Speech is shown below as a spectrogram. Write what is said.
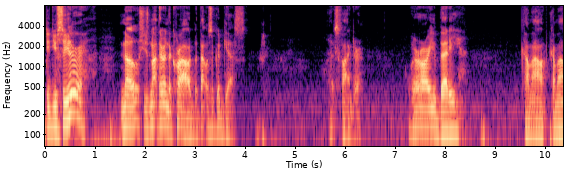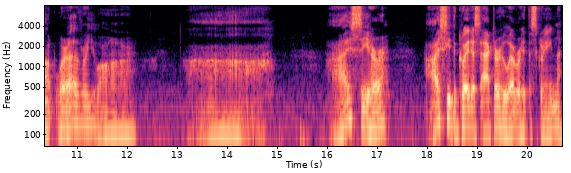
Did you see her? No, she's not there in the crowd, but that was a good guess. Let's find her. Where are you, Bette? Come out, come out, wherever you are. Ah, I see her. I see the greatest actor who ever hit the screen.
